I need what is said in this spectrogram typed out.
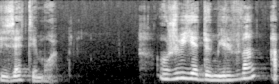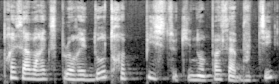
Lisette et moi. En juillet 2020, après avoir exploré d'autres pistes qui n'ont pas abouti,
